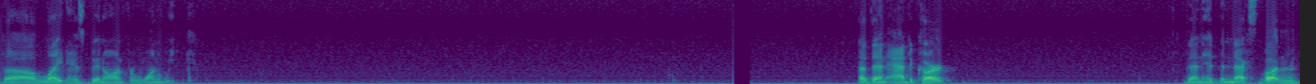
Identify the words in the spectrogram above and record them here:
the light has been on for one week. And then add to cart. Then hit the next button.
